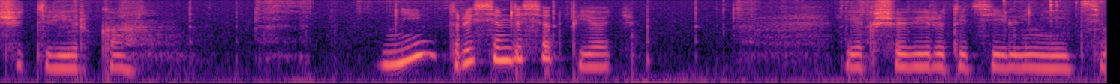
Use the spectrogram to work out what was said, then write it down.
четвірка. Ні, 3,75, якщо вірити цій лінійці.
